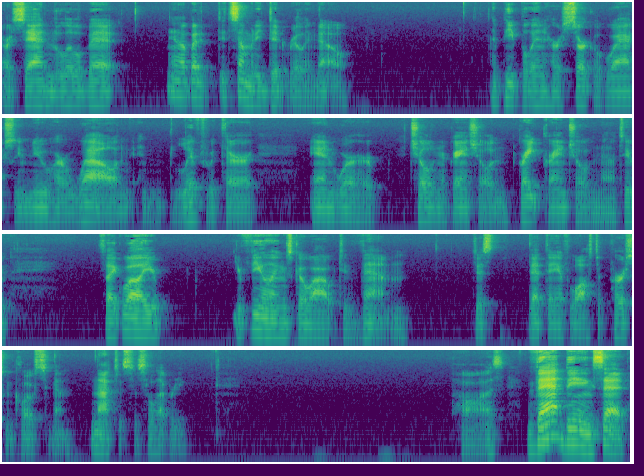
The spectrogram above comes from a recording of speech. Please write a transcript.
are saddened a little bit, you know, but it, it's somebody didn't really know the people in her circle who actually knew her well and, and lived with her and were her children or grandchildren, great grandchildren now too. It's like, well, your your feelings go out to them, just that they have lost a person close to them, not just a celebrity. Pause. That being said,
